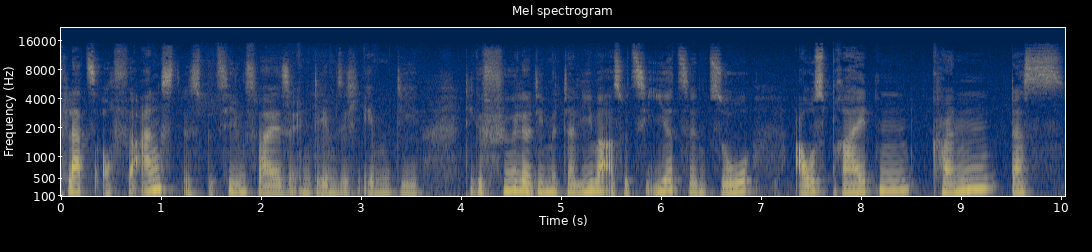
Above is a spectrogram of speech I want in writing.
Platz auch für Angst ist, beziehungsweise in dem sich eben die, die Gefühle, die mit der Liebe assoziiert sind, so ausbreiten können, dass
